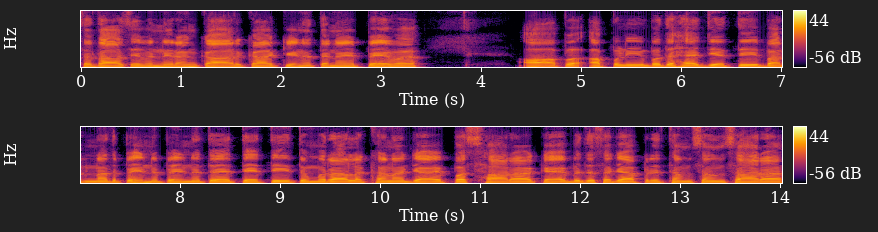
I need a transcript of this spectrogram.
ਸਦਾ ਸਿਵ ਨਿਰੰਕਾਰ ਕਾ ਕਿਣਤ ਨ ਭੇਵ। ਆਪ ਆਪਣੀ ਬੁਧ ਹੈ ਜੇਤੀ ਬਰਨਤ ਭਿੰਨ ਭਿੰਨ ਤੈ ਤੇਤੀ ਤੁਮਰਾ ਲਖਣ ਜਾਏ ਪਸਾਰਾ, ਕਹਿ ਬਿਦ ਸਜਾ ਪ੍ਰਥਮ ਸੰਸਾਰਾ।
